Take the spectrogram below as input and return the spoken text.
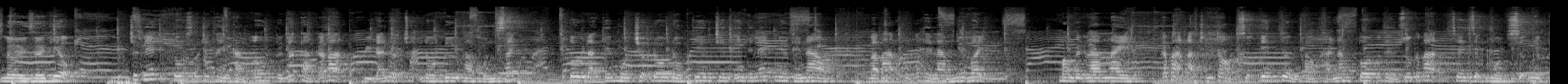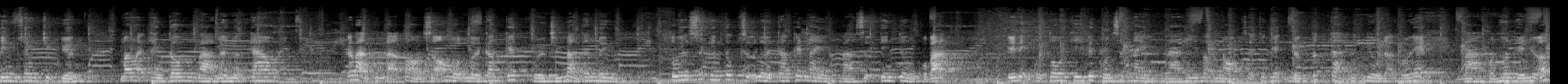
Lời giới thiệu Trước hết, tôi xin chân thành cảm ơn từ tất cả các bạn vì đã lựa chọn đầu tư vào cuốn sách Tôi đã kiếm một triệu đô đầu tiên trên Internet như thế nào và bạn cũng có thể làm như vậy. Bằng việc làm này, các bạn đã chứng tỏ sự tin tưởng vào khả năng tôi có thể giúp các bạn xây dựng một sự nghiệp kinh doanh trực tuyến mang lại thành công và lợi nhuận cao. Các bạn cũng đã tỏ rõ một lời cam kết với chính bản thân mình. Tôi hết sức nghiêm túc giữ lời cam kết này và sự tin tưởng của bạn. Ý định của tôi khi viết cuốn sách này là hy vọng nó sẽ thực hiện được tất cả những điều đã hứa hẹn và còn hơn thế nữa.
